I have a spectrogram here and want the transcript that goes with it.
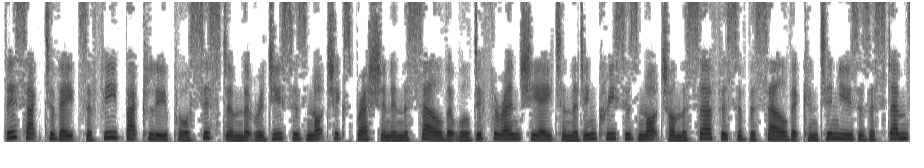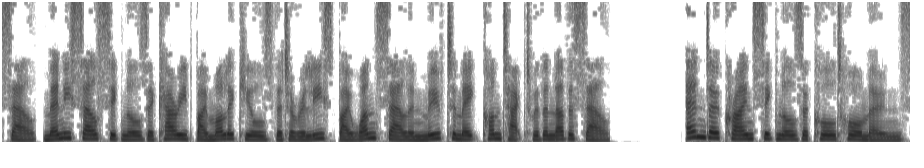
This activates a feedback loop or system that reduces Notch expression in the cell that will differentiate and that increases Notch on the surface of the cell that continues as a stem cell. Many cell signals are carried by molecules that are released by one cell and move to make contact with another cell. Endocrine signals are called hormones.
